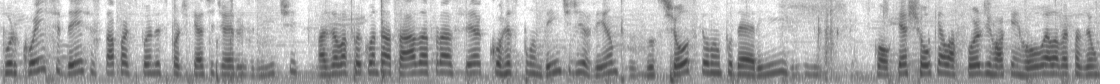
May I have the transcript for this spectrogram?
por coincidência está participando desse podcast de Aerosmith, mas ela foi contratada para ser a correspondente de eventos, dos shows que eu não puder ir e qualquer show que ela for de rock and roll, ela vai fazer um-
